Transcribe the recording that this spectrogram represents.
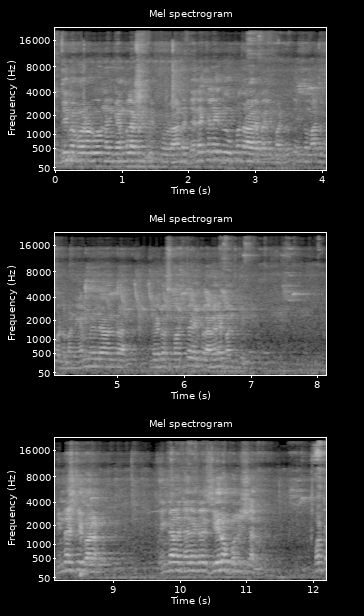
ಉದ್ಯಮ ಬರೋಡು ನಂಗೆ ಎಂಬಲ ಬಿಟ್ಕೊಡು ಆಂಡ ಜನಕಲೆಗೆ ಉಪದ್ರವ ಬಯಲು ಮಾಡಬೇಕು. ಈಗ ಮಾತುಕೊಟ್ಟು ಮನೆ ಎಂ ಎಲ್ ಎ ಅಂತ ಬೇಕು ಸ್ಪಷ್ಟ ಇಪ್ಪು ಅವನೇ ಬಂತು ಇಂಡಸ್ಟ್ರಿ ಬರೋದು ಎಂಗಲ ಜನಗಳಿಗೆ ಝೀರೋ ಪೊಲ್ಯೂಷನ್ ಪಕ್ಕ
